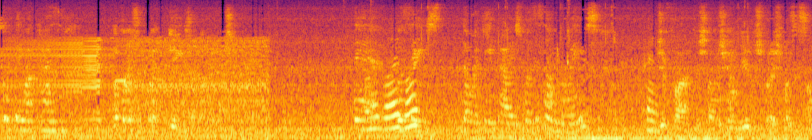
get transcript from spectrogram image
Desculpem o atraso. Atraso pra quê, exatamente? É, Vai, vai, vocês estão aqui para a exposição, não é isso? Pera. De fato, estamos reunidos para a exposição.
